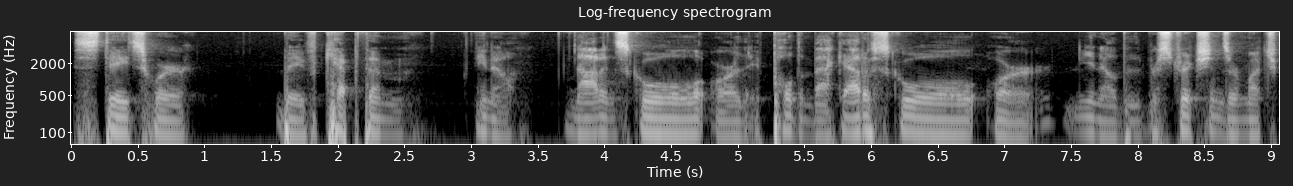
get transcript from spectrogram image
states where they've kept them, you know, not in school or they pulled them back out of school or you know the restrictions are much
